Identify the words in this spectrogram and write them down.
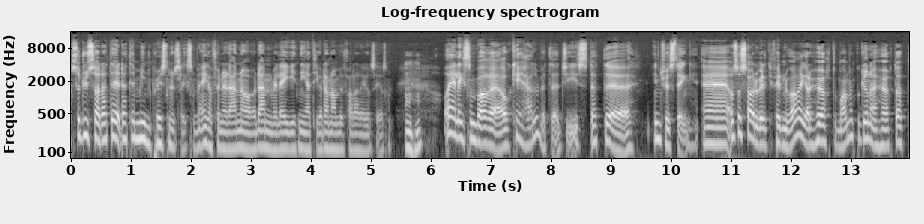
så du sa dette, dette er min Prisoners, liksom. Jeg har funnet denne, og den vil jeg gitt 9 av ti, og den anbefaler jeg å si. Og sånn. -hmm. Og jeg liksom bare Ok, helvete, jeez, dette er interesting. Eh, og så sa du hvilken film det var. Jeg hadde hørt om den, men pga. jeg hørte at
